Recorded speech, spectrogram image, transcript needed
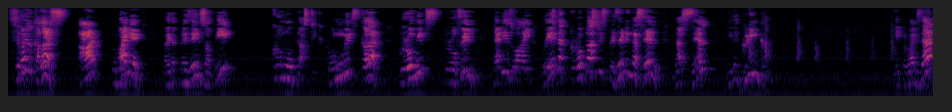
Several colors are provided by the presence of the chromoplastid. Chromo means color, chloro means chlorophyll. That is why when the chloroplast is present in the cell, the cell is a green color. It provides the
